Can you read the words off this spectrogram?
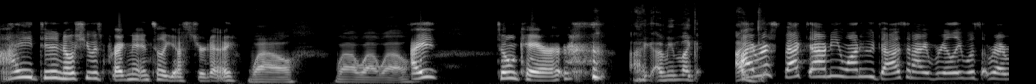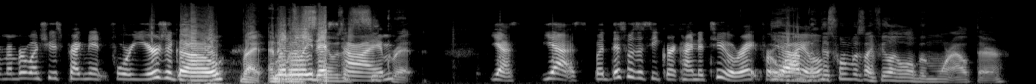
I didn't know she was pregnant until yesterday. Wow. Wow, wow, wow. I don't care. I, I mean like I, I, respect anyone who does, and I really was. I remember when she was pregnant four years ago. right. And literally it was, this time. secret. Yes, yes, but this was a secret kind of too, right? For a yeah, while. but this one was I feel like a little bit more out there.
